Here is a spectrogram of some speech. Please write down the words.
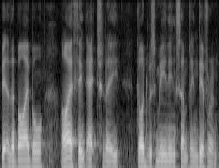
bit of the Bible? I think actually God was meaning something different.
